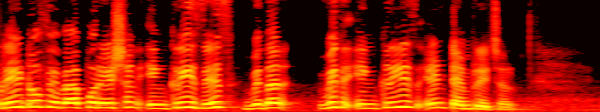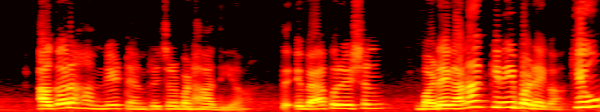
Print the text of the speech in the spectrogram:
rate of evaporation increases with with increase in temperature अगर हमने टेम्परेचर बढ़ा दिया तो इवेपोरेशन बढ़ेगा ना कि नहीं बढ़ेगा? क्यों?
